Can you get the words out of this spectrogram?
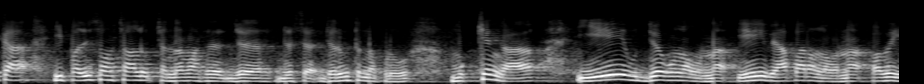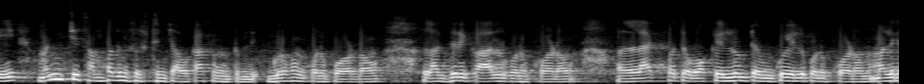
ఇక ఈ పది సంవత్సరాలు చంద్రమహాద దశ జరుగుతున్నప్పుడు ముఖ్యంగా ఏ ఉద్యోగంలో ఉన్నా ఏ వ్యాపారంలో ఉన్నా అవి మంచి సంపదను సృష్టించే అవకాశం ఉంటుంది. గృహం కొనుక్కోవడం లగ్జరీ కార్లు కొనుక్కోవడం లేకపోతే ఒక ఇల్లు ఉంటే ఇంకో ఇల్లు కొనుక్కోవడం మళ్ళీ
